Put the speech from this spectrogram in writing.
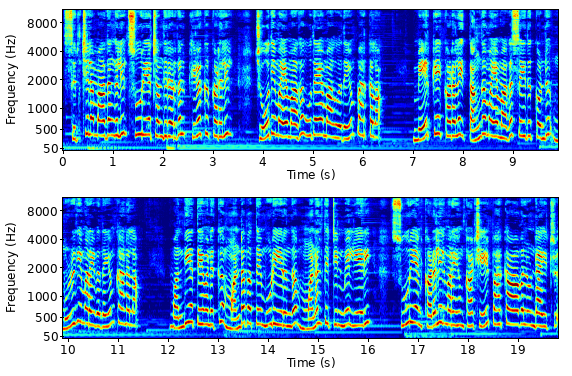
சிற்சில மாதங்களில் சூரிய சந்திரர்கள் கிழக்கு கடலில் ஜோதிமயமாக உதயமாகுவதையும் பார்க்கலாம். மேற்கே கடலை தங்கமயமாக செய்து கொண்டு முழுகி மறைவதையும் காணலாம். வந்தியத்தேவனுக்கு மண்டபத்தை மூடியிருந்த மணல் திட்டின் மேல் ஏறி சூரியன் கடலில் மறையும் காட்சியை பார்க்க ஆவல் உண்டாயிற்று.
